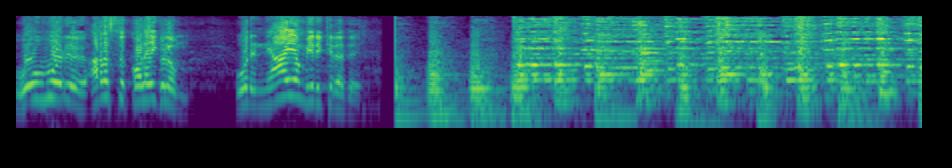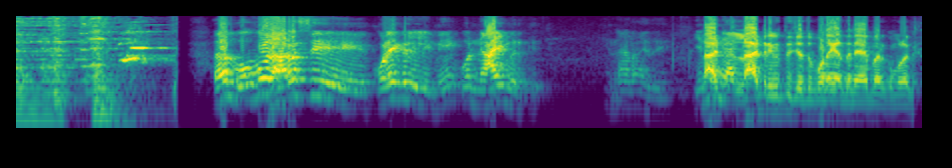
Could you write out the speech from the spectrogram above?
ஒவ்வொரு அரசு கொலைகளும் ஒரு நியாயம் இருக்கிறது. அதாவது ஒவ்வொரு அரசு கொலைகளிலுமே ஒரு நியாயம் இருக்கு. என்னன்னா இது? லாட்டரி வித்து செத்து போனேன் அந்த நியாயமா இருக்கும் இருக்கு.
